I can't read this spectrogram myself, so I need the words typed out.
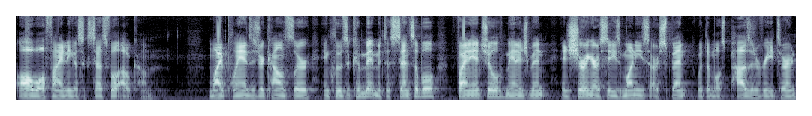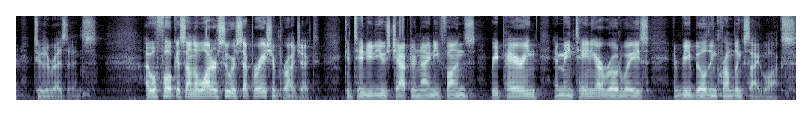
all while finding a successful outcome. My plans as your counselor includes a commitment to sensible financial management, ensuring our city's monies are spent with the most positive return to the residents. I will focus on the water sewer separation project, continue to use Chapter 90 funds, repairing and maintaining our roadways, and rebuilding crumbling sidewalks.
